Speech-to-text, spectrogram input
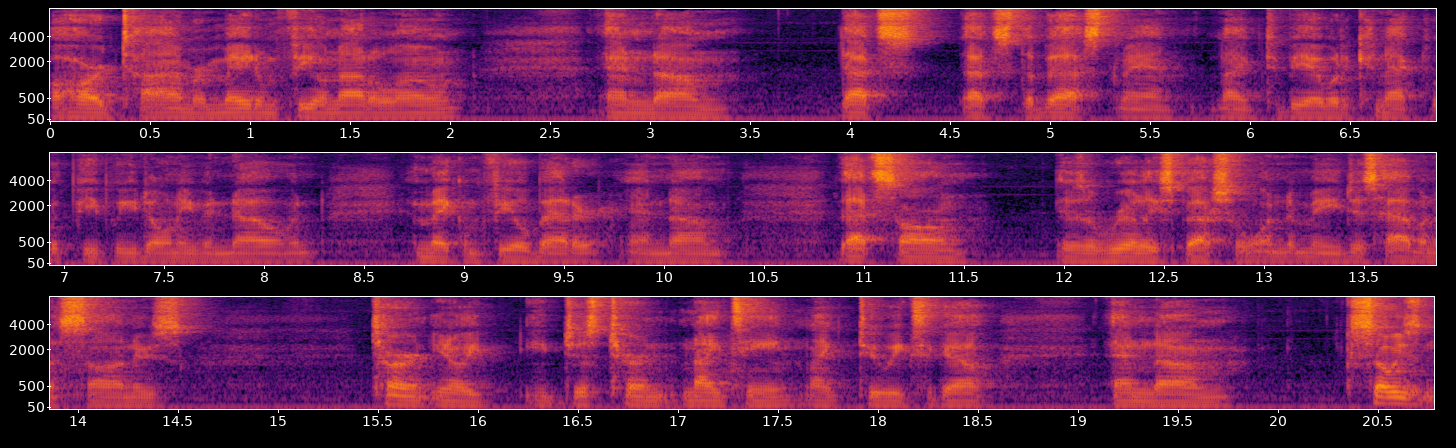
a hard time or made them feel not alone and um, that's that's the best, man. Like to be able to connect with people you don't even know and, and make them feel better. And um, that song is a really special one to me. Just having a son who's turned, you know, he, he just turned 19 like two weeks ago. And um, so he's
